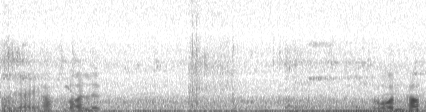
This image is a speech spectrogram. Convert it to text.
ตัวใหญ่ครับรอยลึก โดนครับบ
